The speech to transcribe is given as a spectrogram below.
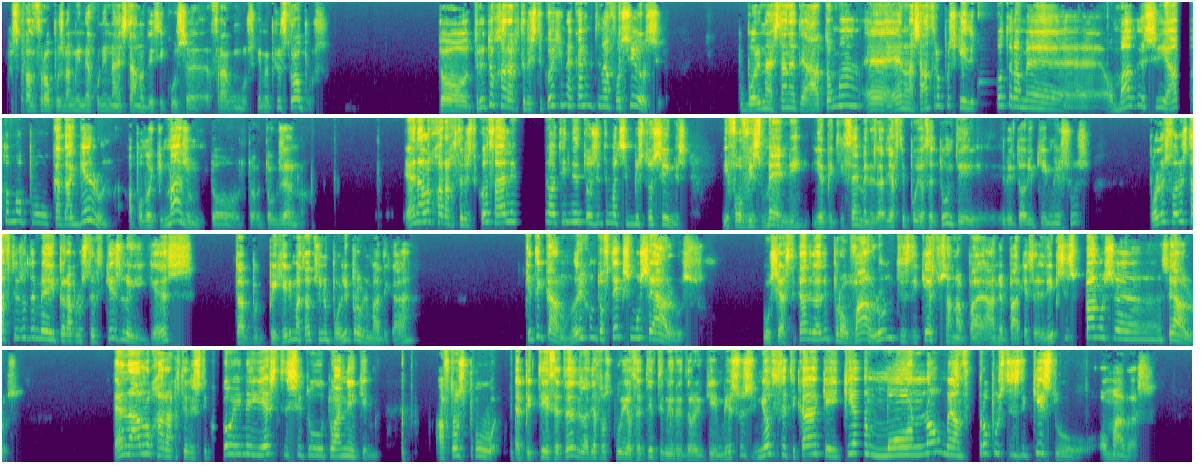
τους ανθρώπους να μην έχουν ή να αισθάνονται ηθικούς ε, φραγμούς και με ποιους τρόπους. Το τρίτο χαρακτηριστικό έχει να κάνει με την αφοσίωση που μπορεί να αισθάνεται άτομα, ε, ένας άνθρωπος και ειδικότερα με ομάδες ή άτομα που καταγγέλουν, αποδοκιμάζουν το, το, το ξένο. Ένα άλλο χαρακτηριστικό θα έλεγα ότι είναι το ζήτημα της εμπιστοσύνης. Οι φοβισμένοι, οι επιτιθέμενοι, δηλαδή αυτοί που υιοθετούν τη ρητορική μίσους, πολλές φορές ταυτίζονται με υπεραπλουστευτικές λογικές, τα επιχειρήματά τους είναι πολύ προβληματικά και τι κάνουν, ρίχνουν το φταίξιμο σε άλλους. Ουσιαστικά δηλαδή προβάλλουν τις δικές τους ανεπάρκειες λήψεις πάνω σε, σε άλλους. Ένα άλλο χαρακτηριστικό είναι η αίσθηση του, του ανήκειμ. Αυτός που επιτίθεται, δηλαδή αυτός που υιοθετεί την ρητορική μίσους, νιώθει θετικά και οικία μόνο με ανθρώπους της δικής του ομάδας.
